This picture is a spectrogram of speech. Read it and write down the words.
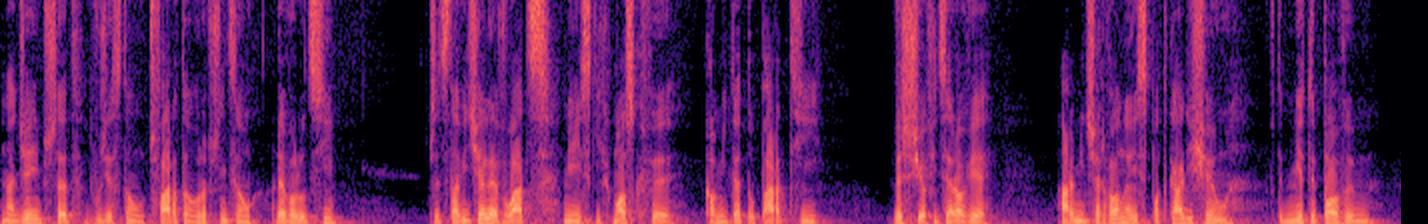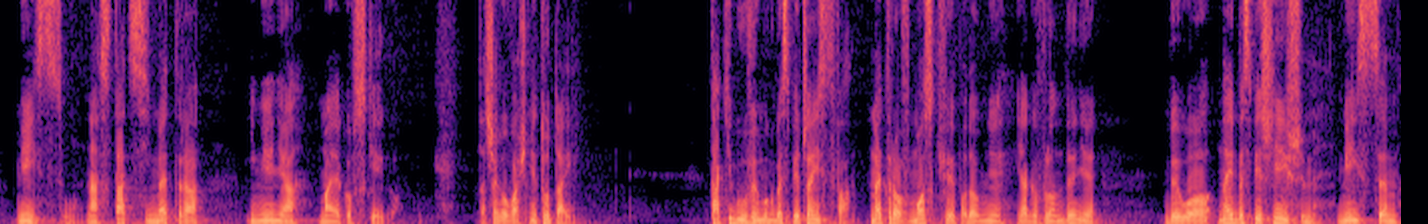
na dzień przed 24. rocznicą rewolucji, przedstawiciele władz miejskich Moskwy, Komitetu Partii, wyżsi oficerowie Armii Czerwonej spotkali się w tym nietypowym miejscu, na stacji metra imienia Majakowskiego. Dlaczego właśnie tutaj? Taki był wymóg bezpieczeństwa. Metro w Moskwie, podobnie jak w Londynie, było najbezpieczniejszym miejscem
